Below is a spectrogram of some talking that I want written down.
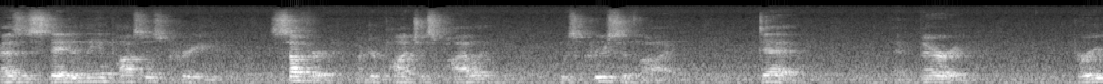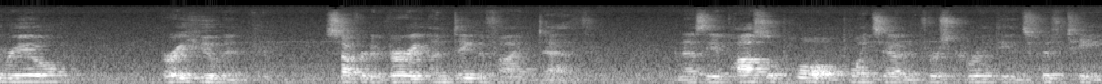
as is stated in the Apostles' Creed, suffered under Pontius Pilate, was crucified, dead, and buried. Very real, very human, suffered a very undignified death. And as the Apostle Paul points out in 1 Corinthians 15,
